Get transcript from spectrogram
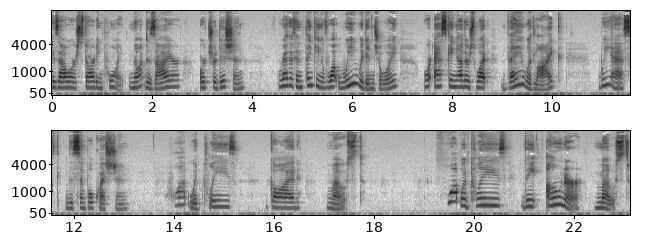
is our starting point, not desire or tradition, rather than thinking of what we would enjoy or asking others what they would like. We ask the simple question what would please God most? What would please the owner most?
